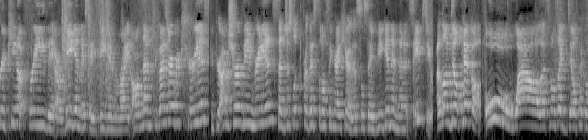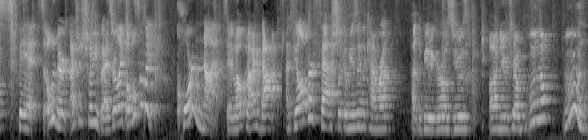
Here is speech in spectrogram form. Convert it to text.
gluten-free, peanut-free. They are vegan. They say vegan right on them. If you guys are ever curious, if you're unsure of the ingredients, then just look for this little thing right here. This will say vegan and then it saves you. I love dill pickle. Oh, wow. That smells like dill pickle spits. Oh, and they're, I should show you guys. They're like, almost look like corn nuts. They look like that. I feel profesh like I'm using the camera that the beauty girls use on YouTube. Mm, mmm, mmm, mmm.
